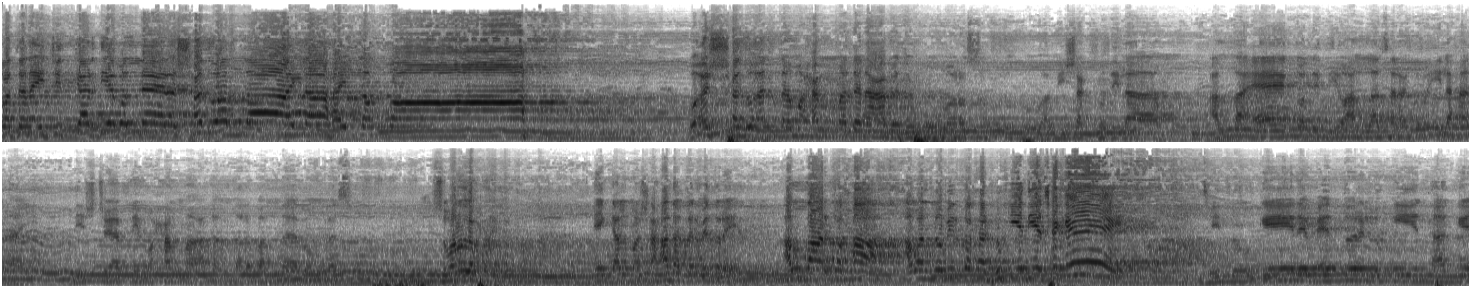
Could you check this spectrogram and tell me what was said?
কথা নাই, চিৎকার দিয়ে বললেন, আশহাদু আল্লাহ ইলাহা ইল্লাল্লাহ। ওয়া রাসূলুহু আমি সাক্ষ্য দিলাম। আল্লাহ এক অদ্বিতীয়, আল্লাহ ছাড়া কোনো ইলাহা নাই। নিশ্চয় আপনি মুহাম্মদ আল্লাহর বান্দা এবং রাসূল। সুবহানাল্লাহ এই কালমা শাহাদাতের আল্লাহর কথা, আমার নবীর কথা ঢুকিয়ে দিয়েছে কে? ঝিনুকের ভেতর লুকিয়ে থাকে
